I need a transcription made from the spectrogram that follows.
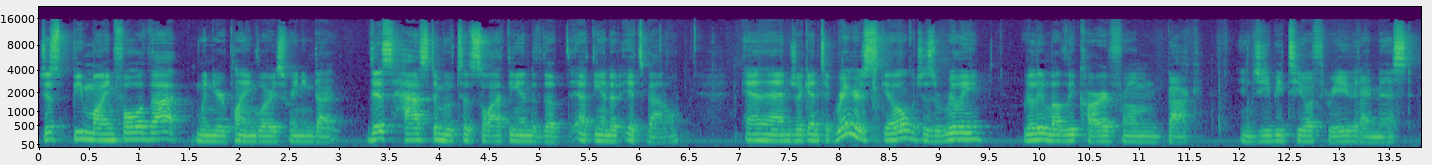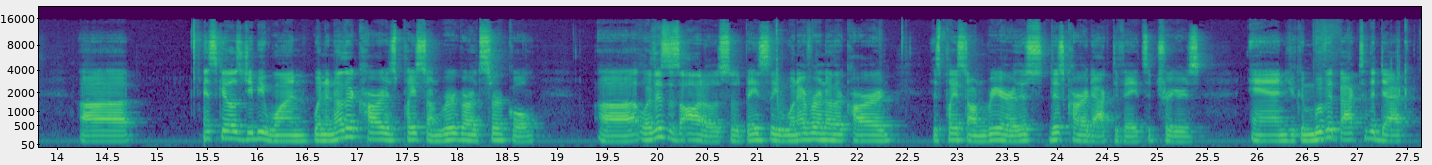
just be mindful of that when you're playing Glorious Reigning that this has to move to the soul at the end of the at the end of its battle. And then Gigantech Ringer's skill, which is a really, really lovely card from back in GBT03 that I missed. Uh, skill is GB1. When another card is placed on rearguard circle, uh, well, this is auto, so basically whenever another card is placed on rear, this, this card activates, it triggers, and you can move it back to the deck,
